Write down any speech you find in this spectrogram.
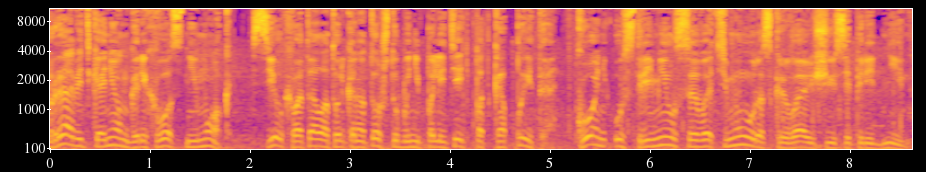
Править конем Горехвост не мог. Сил хватало только на то, чтобы не полететь под копыта. Конь устремился во тьму, раскрывающуюся перед ним.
